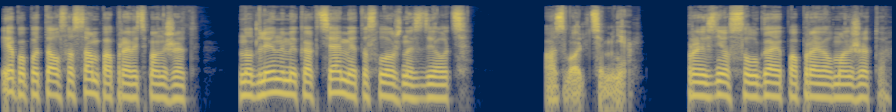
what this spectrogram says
Я попытался сам поправить манжет, но длинными когтями это сложно сделать. «Позвольте мне», — произнес слуга и поправил манжету.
